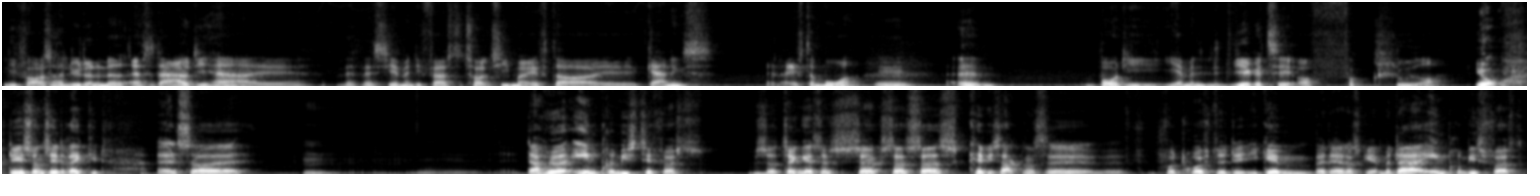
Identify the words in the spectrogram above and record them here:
lige for os at have lytterne med, altså der er jo de her, øh, hvad, hvad siger man, de første 12 timer efter øh, gernings, eller efter mordet, mm. øh, hvor de jamen, lidt virker til at forkludre. Jo, det er sådan set rigtigt. Altså, mm, der hører en præmis til først. Mm. Så tænker jeg, så, så, så, så kan vi sagtens øh, få drøftet det igennem, hvad det er, der sker. Men der er en præmis først,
